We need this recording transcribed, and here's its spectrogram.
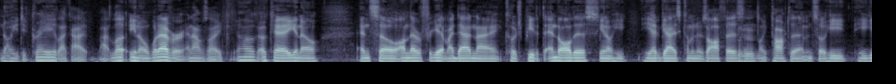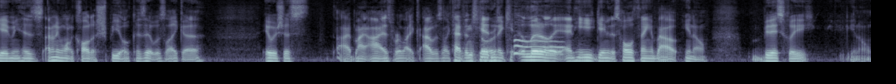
"No, you did great. Like I, I love, you know, whatever." And I was like, "Oh, okay, you know." And so I'll never forget my dad and I, Coach Pete, at the end of all this, you know, he he had guys come into his office and mm-hmm. like talk to them, and so he he gave me his I don't even want to call it a spiel because it was like a, it was just I, my eyes were like I was like Heaven's a kid a literally, and he gave me this whole thing about you know, basically. You know,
